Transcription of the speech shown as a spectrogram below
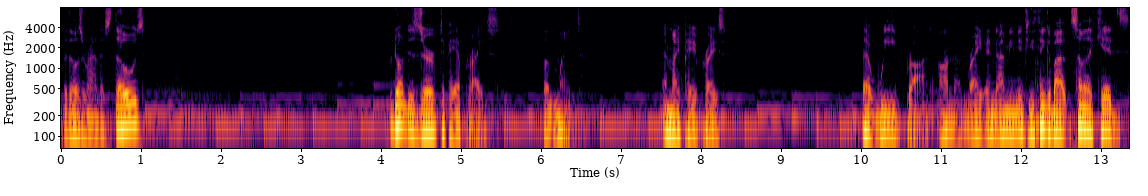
for those around us. Those who don't deserve to pay a price, but might, and might pay a price that we brought on them, right? And I mean, if you think about some of the kids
